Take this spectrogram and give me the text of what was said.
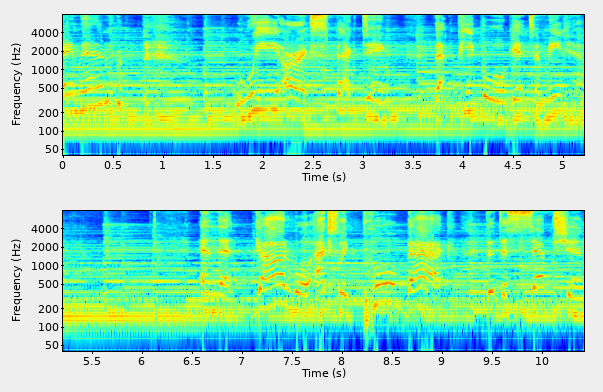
Amen? We are expecting that people will get to meet Him and that God will actually pull back the deception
